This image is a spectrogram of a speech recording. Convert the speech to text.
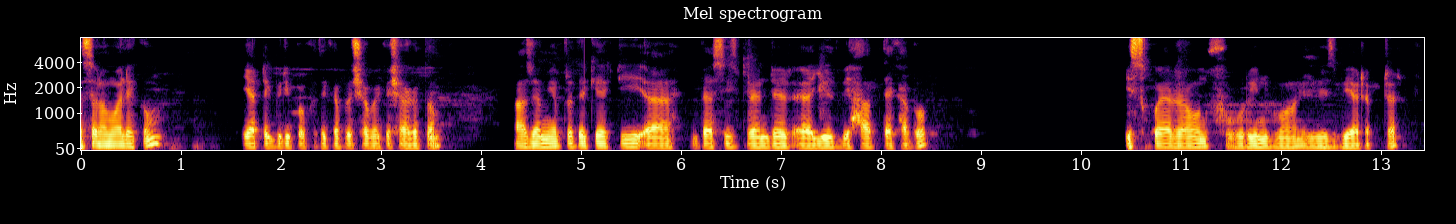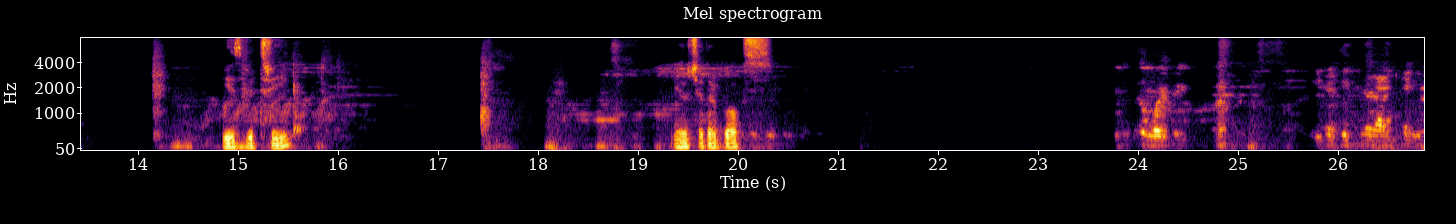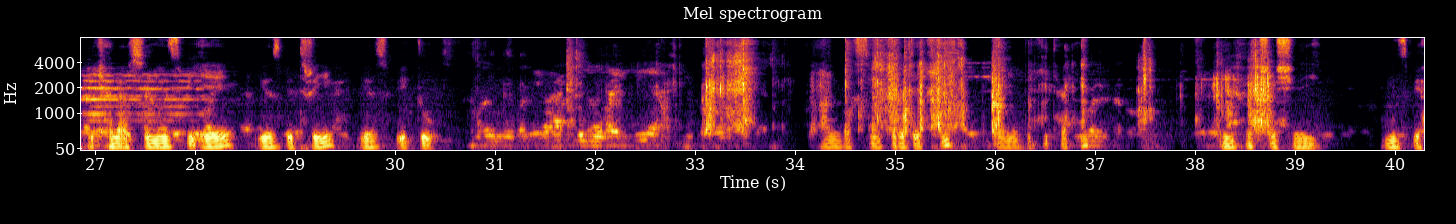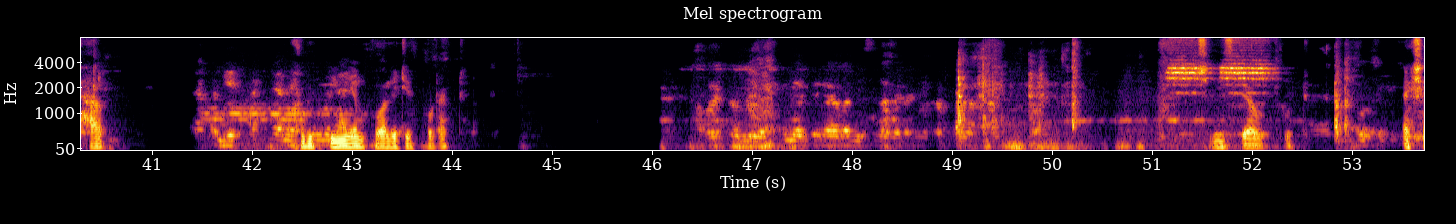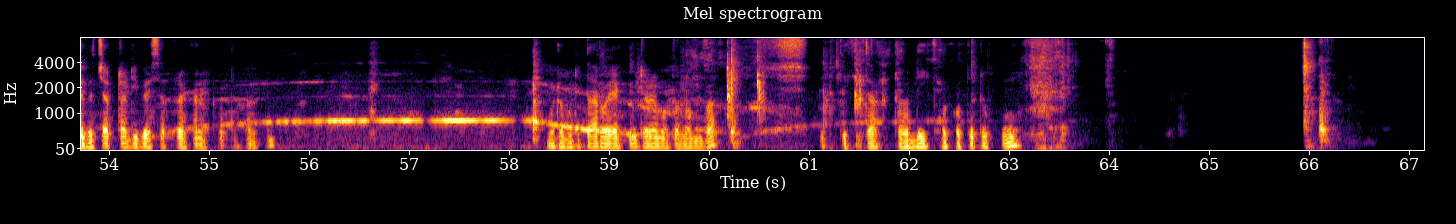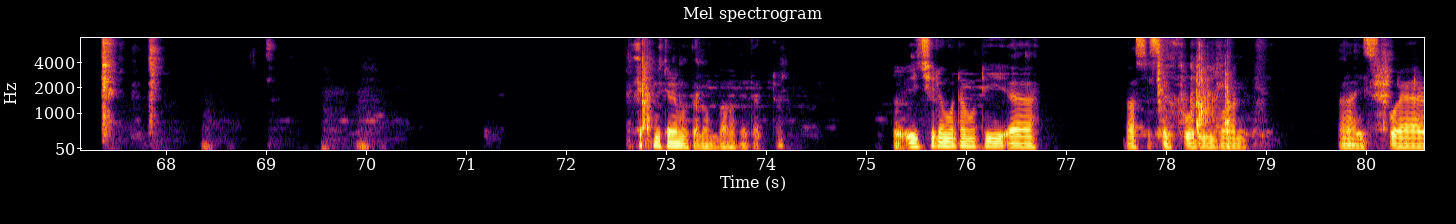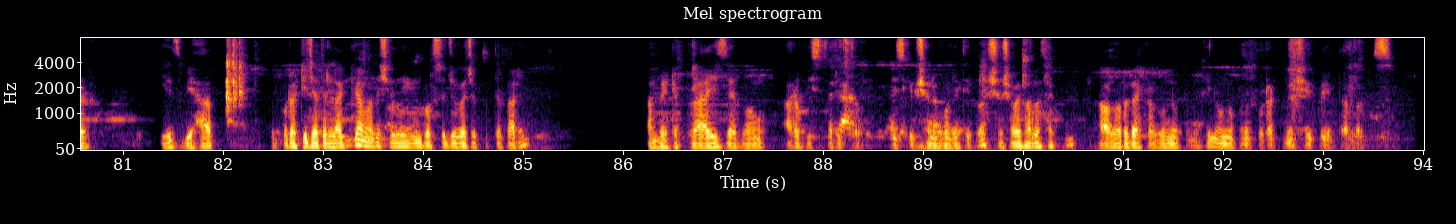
আসসালামু আলাইকুম। এয়ারটেক বিডি পক্ষ থেকে আপনাদের সবাইকে স্বাগতম। আজ আমি আপনাদেরকে একটি ব্যাসিস ব্র্যান্ডের ইউএসবি হাব দেখাবো। Square round four in one USB adapter USB three এই হচ্ছে তার বক্স এখানে আছে USB A USB three USB two unboxing করে দেখি এর মধ্যে কি থাকে এই হচ্ছে সেই ইউএসবি হাব খুবই প্রিমিয়াম কোয়ালিটির প্রোডাক্ট ইউএসবি আউটপুট একসাথে চারটা ডিভাইস আপনারা কানেক্ট করতে পারবেন। মোটামুটি তারও এক মিটারের মতো লম্বা। একটু দেখি তারটা লেখা কতটুকু। এক মিটারের মতো লম্বা হবে তারটা। তো এই ছিল মোটামুটি বাসেসের four one square USB hub তো প্রোডাক্টটি যাতে লাগবে আমাদের সাথে ইনবক্সে যোগাযোগ করতে পারেন। আমরা এটা প্রাইস এবং আরও বিস্তারিত ডিসক্রিপশনে বলে দিব। সে সবাই ভালো থাকবেন। আবারও দেখাবো অন্য কোনো দিন, অন্য কোনো প্রোডাক্ট নিয়ে। সে পর্যন্ত আল্লাহ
